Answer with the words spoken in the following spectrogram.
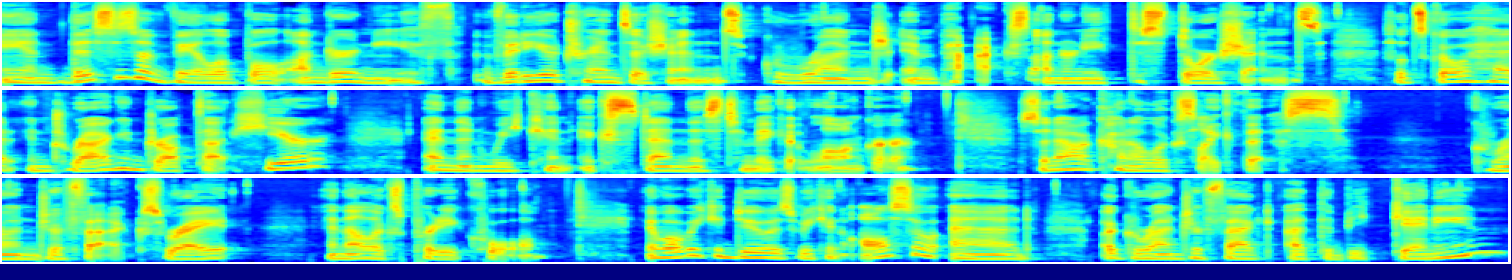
And this is available underneath video transitions, grunge impacts, underneath distortions. So let's go ahead and drag and drop that here, and then we can extend this to make it longer. So now it kind of looks like this grunge effects, right? And that looks pretty cool. And what we can do is we can also add a grunge effect at the beginning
